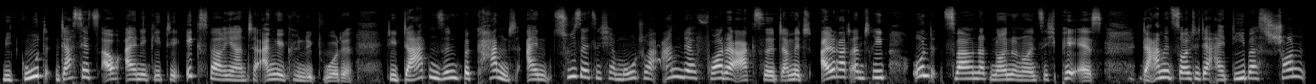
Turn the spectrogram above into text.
Wie gut, dass jetzt auch eine GTX-Variante angekündigt wurde. Die Daten sind bekannt, ein zusätzlicher Motor an der Vorderachse, damit Allradantrieb und 299 PS. Damit sollte der ID-Bus schon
